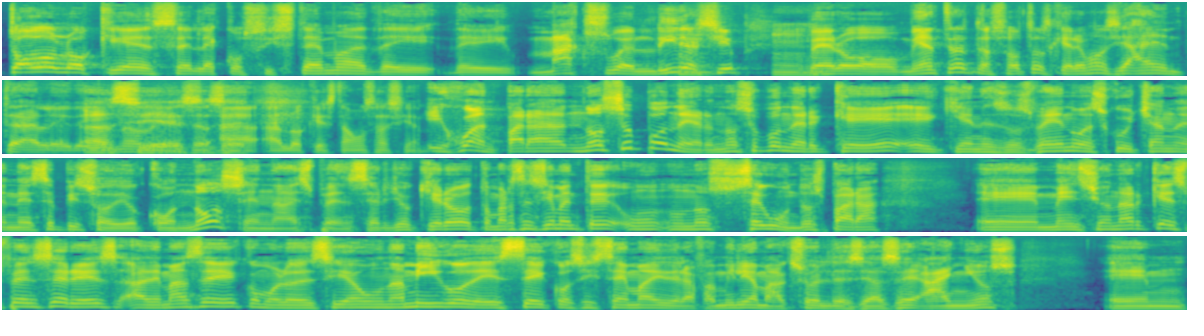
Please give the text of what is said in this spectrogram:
todo lo que es el ecosistema de, Maxwell Leadership, pero mientras nosotros queremos ya entrarle de una vez a, lo que estamos haciendo. Y Juan, para no suponer, no suponer que eh, quienes nos ven o escuchan en este episodio conocen a Spencer, yo quiero tomar sencillamente unos segundos para eh, mencionar que Spencer es, además de, como lo decía, un amigo de este ecosistema y de la familia Maxwell desde hace años, em,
